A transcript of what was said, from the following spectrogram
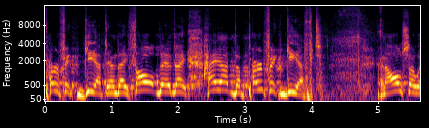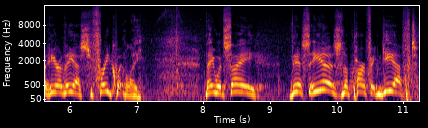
perfect gift. And they thought that they had the perfect gift. And I also would hear this frequently. They would say, This is the perfect gift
